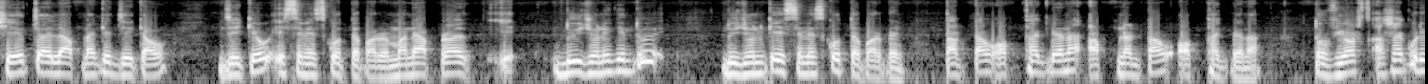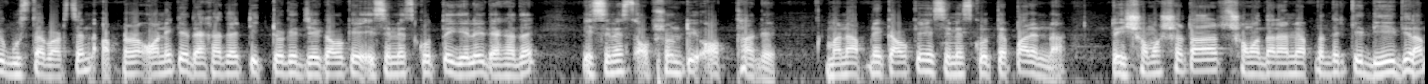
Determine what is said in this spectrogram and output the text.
সেও চাইলে আপনাকে যে কাউ, যে কেউ এস এম এস করতে পারবেন মানে আপনারা দুইজনই কিন্তু দুইজনকে এস এম এস করতে পারবেন। তারটাও অফ থাকবে না, আপনারটাও অফ থাকবে না। তো ভিউয়ার্স আশা করি বুঝতে পারছেন। আপনারা অনেকে দেখা যায় টিকটকে যে কাউকে এস এম এস করতে গেলেই দেখা যায় এস এম এস অপশনটি অফ থাকে। মানে আপনি কাউকে এস এম এস করতে পারেন না। তো এই সমস্যাটার সমাধান আমি আপনাদেরকে দিয়ে দিলাম।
